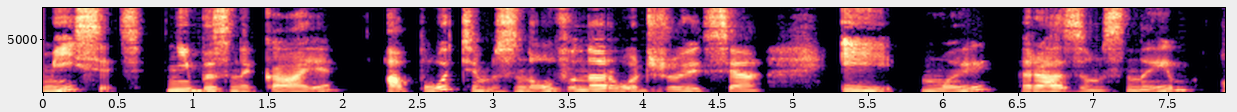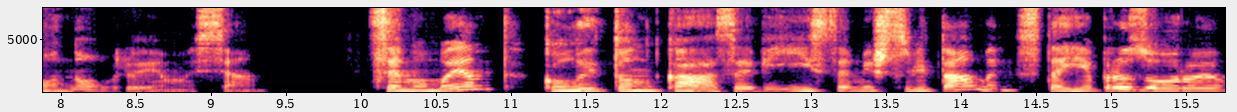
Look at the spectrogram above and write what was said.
Місяць ніби зникає, а потім знову народжується, і ми разом з ним оновлюємося. Це момент, коли тонка завіса між світами стає прозорою.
